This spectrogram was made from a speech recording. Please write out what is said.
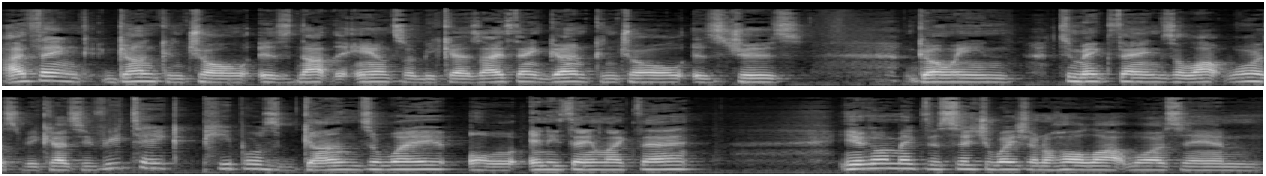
I think gun control is not the answer because I think gun control is just going to make things a lot worse because if you take people's guns away or anything like that, you're going to make the situation a whole lot worse and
